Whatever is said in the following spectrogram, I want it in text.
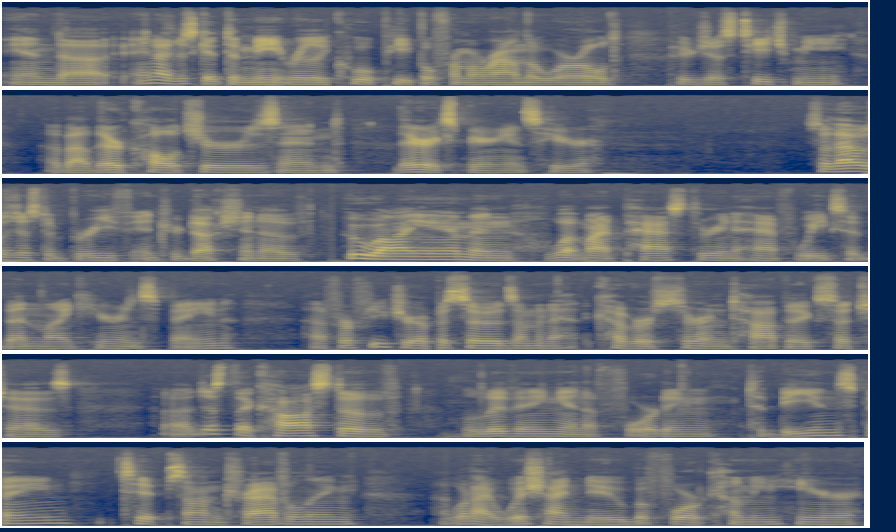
And, uh, and I just get to meet really cool people from around the world who just teach me about their cultures and their experience here. So that was just a brief introduction of who I am and what my past three and a half weeks have been like here in Spain. Uh, for future episodes, I'm going to cover certain topics such as uh, just the cost of living and affording to be in Spain, tips on traveling, uh, what I wish I knew before coming here,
